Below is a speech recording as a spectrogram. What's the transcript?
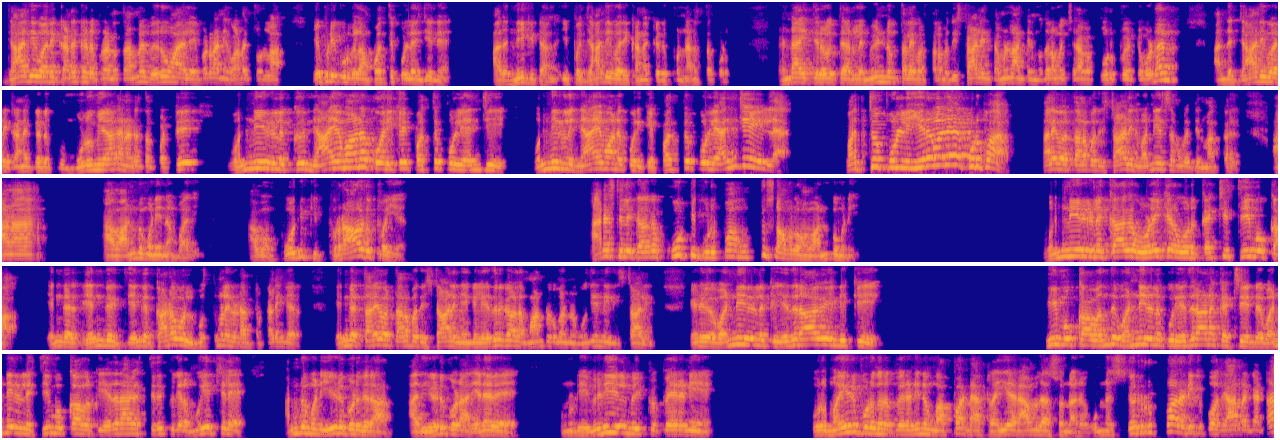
ஜாதி வாரி கணக்கெடுப்பு நடத்தாம வெறும் வாயில எப்படா நீ வட சொல்லலாம் எப்படி கொடுக்கலாம் பத்து புள்ளி அஞ்சுன்னு? அதை நீக்கிட்டாங்க. இப்ப ஜாதி வரி கணக்கெடுப்பு நடத்தப்படும். ரெண்டாயிரத்தி இருபத்தி ஆறுல மீண்டும் தலைவர் தளபதி ஸ்டாலின் தமிழ்நாட்டின் முதலமைச்சராக பொறுப்பேற்றவுடன் அந்த ஜாதி வாரி கணக்கெடுப்பு முழுமையாக நடத்தப்பட்டு வன்னியர்களுக்கு நியாயமான கோரிக்கை பத்து புள்ளி அஞ்சு. வன்னியர்களின் நியாயமான கோரிக்கை பத்து புள்ளி அஞ்சு இல்ல. பத்து புள்ளி இருபதே கொடுப்பார் தலைவர் தளபதி ஸ்டாலின் வன்னியர் சமூகத்தின் மக்கள். ஆனா அவன் அன்புமணி நம்பாதீங்க. அவன் பொறுக்கி பிராடு பையன். அரசியலுக்காக கூட்டி கொடுப்பான் விட்டு சாப்பிடுவான் அவன் அன்புமணி. வன்னியர்களுக்காக உழைக்கிற ஒரு கட்சி திமுக. எங்க எங்க எங்க கடவுள் முத்துமலை டாக்டர் கலைஞர் எங்க தலைவர் தளபதி ஸ்டாலின் எங்கள் எதிர்கால மாண்புகண்டன் உதயநிதி ஸ்டாலின். எனவே வன்னியர்களுக்கு எதிராக இன்னைக்கு திமுக வந்து வன்னியர்களுக்கு ஒரு எதிரான கட்சி என்று வன்னியர்களை திமுகவிற்கு எதிராக திருப்புகிற முயற்சியில அன்புமணி ஈடுபடுகிறான் அது எடுபடாது. எனவே உன்னுடைய விடியல் மீட்பு பேரணி ஒரு மயிர் போடுகிற பேரணின்னு உங்க அப்பா டாக்டர் ஐயா ராமதாஸ் சொன்னாரு. உன்னை செருப்பால் அடிக்க போறது யாருன்னு கேட்டா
